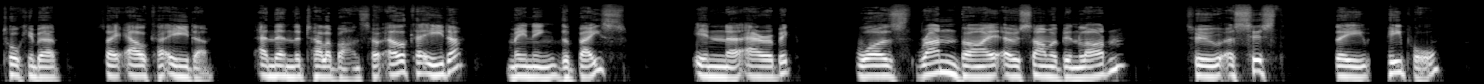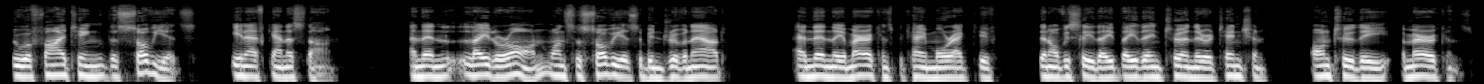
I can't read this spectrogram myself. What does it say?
talking about, say, Al Qaeda and then the Taliban. So, Al Qaeda, meaning the base in uh, Arabic, was run by Osama bin Laden to assist the people who were fighting the Soviets in Afghanistan. And then later on, once the Soviets had been driven out, and then the Americans became more active then obviously they, they then turn their attention onto the Americans.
